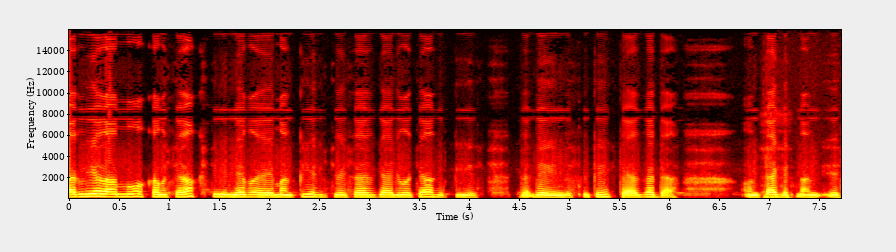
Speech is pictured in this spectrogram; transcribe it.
ar lielām nokām es rakstīju, nevarēju man pielikt, jo es aizgāju ļoti agri 95. gadā. Un tagad man ir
